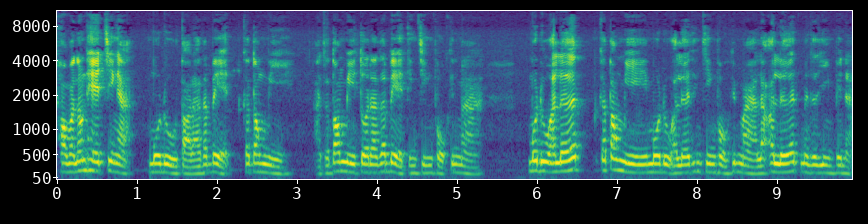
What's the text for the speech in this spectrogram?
พอมันต้อง test จริงอะโมดูลต่อ database ก็ต้องมี อาจจะต้องมีตัว database จริงๆโผล่ขึ้นมาโมดูล alert ก็ต้องมีโมดูล alert จริงๆโผล่ขึ้นมา แล้ว alert มันจะยิงไปไหน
